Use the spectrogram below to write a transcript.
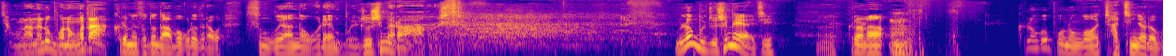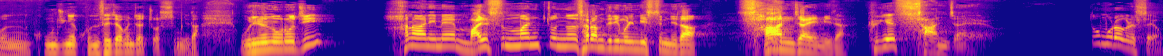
장난으로 보는 거다. 그러면서도 나보고 그러더라고. 승구야, 너 올해 물 조심해라. 그러시더라고. 물론 물 조심해야지. 어, 그러나, 음, 그런 거 보는 거 자칫 여러분, 공중에 권세 잡은 자 쫓습니다. 우리는 오로지 하나님의 말씀만 쫓는 사람들임을 믿습니다. 산자입니다. 그게 산자예요. 또 뭐라 그랬어요?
